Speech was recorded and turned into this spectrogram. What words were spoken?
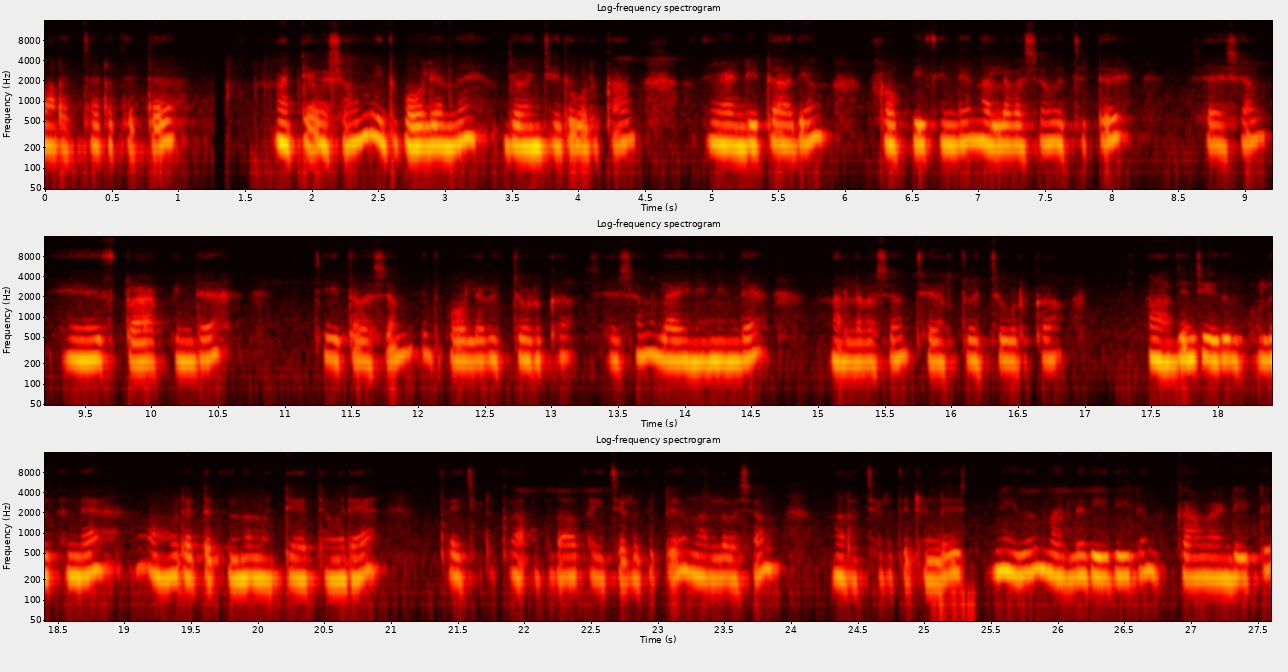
മറിച്ചെടുത്തിട്ട് മറ്റേ വശവും ഇതുപോലെ ഒന്ന് ജോയിൻ ചെയ്ത് കൊടുക്കാം. അതിന് വേണ്ടിയിട്ട് ആദ്യം ഫ്രോ പീസിന്റെ നല്ല വശം വെച്ചിട്ട് ശേഷം ഈ സ്ട്രാപ്പിന്റെ ചീത്ത വശം ഇതുപോലെ വെച്ച് കൊടുക്കുക. ശേഷം ലൈനിങ്ങിന്റെ നല്ല വശം ചേർത്ത് വെച്ച് കൊടുക്കുക. ആദ്യം ചെയ്തതുപോലെ തന്നെ ഒരറ്റത്ത് നിന്ന് മറ്റേ അറ്റം വരെ തയ്ച്ചെടുക്കുക. അപ്പോൾ ആ തയ്ച്ചെടുത്തിട്ട് നല്ല വശം മറിച്ചെടുത്തിട്ടുണ്ട്. ഇനി ഇത് നല്ല രീതിയിൽ നിൽക്കാൻ വേണ്ടിയിട്ട്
